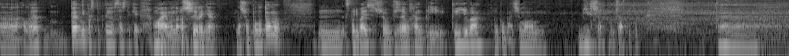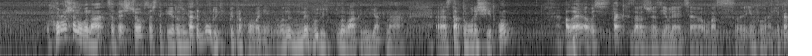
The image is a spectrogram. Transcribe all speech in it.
е, але певні перспективи все ж таки маємо на розширення нашого пелотону. Сподіваюся, що вже в гран-прі Києва ми побачимо більше учасників. Хороша новина це те, що все ж таки результати будуть підраховані. Вони не будуть впливати ніяк на е, стартову решітку. Але ось так зараз вже з'являється у вас е, інфографіка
